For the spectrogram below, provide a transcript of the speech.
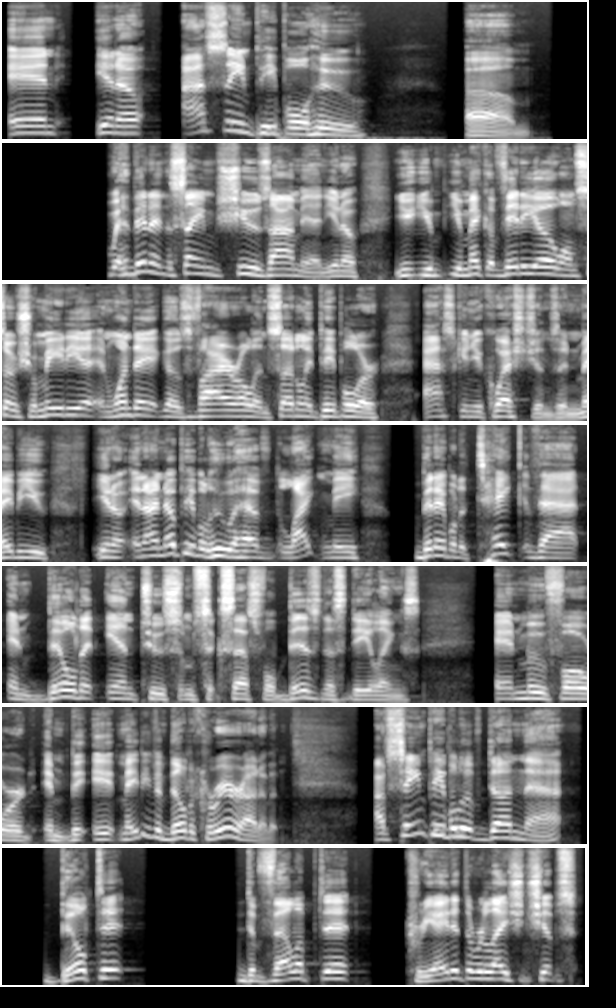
And, you know, I've seen people who um, have been in the same shoes I'm in. You know, you, you, you make a video on social media and one day it goes viral and suddenly people are asking you questions and maybe you, you know, and I know people who have, like me, been able to take that and build it into some successful business dealings and move forward and be, maybe even build a career out of it. I've seen people who have done that, built it, developed it, created the relationships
